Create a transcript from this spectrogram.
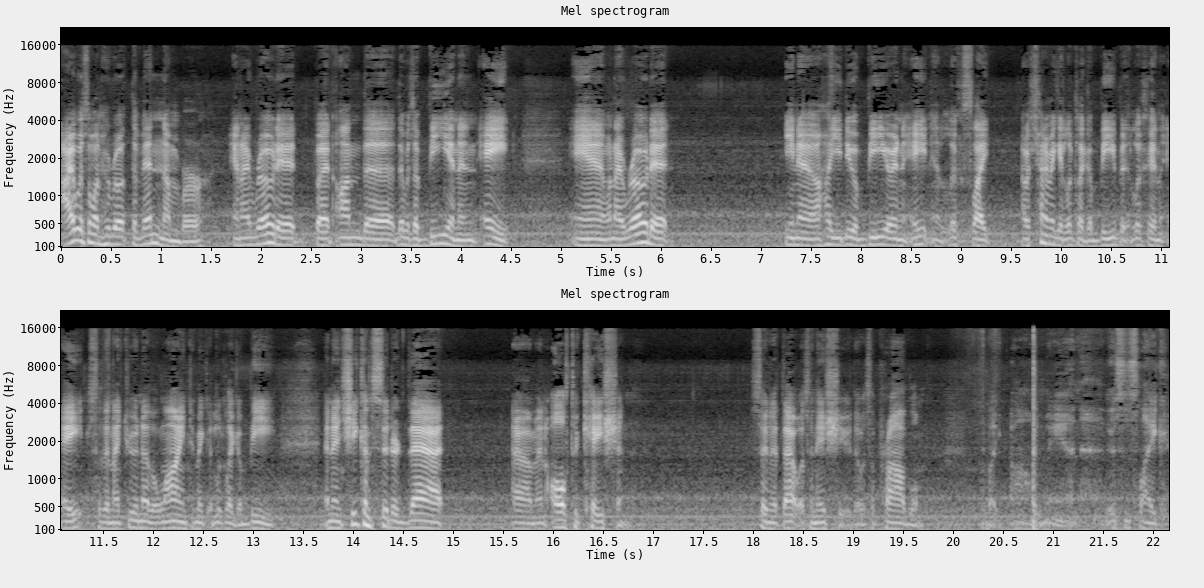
I was the one who wrote the VIN number, and I wrote it, but on the there was a B and an eight, and when I wrote it, you know how you do a B or an eight, and it looks like I was trying to make it look like a B, but it looked like an eight. So then I drew another line to make it look like a B, and then she considered that um, an altercation, saying that that was an issue, that was a problem. Like, oh man, this is like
